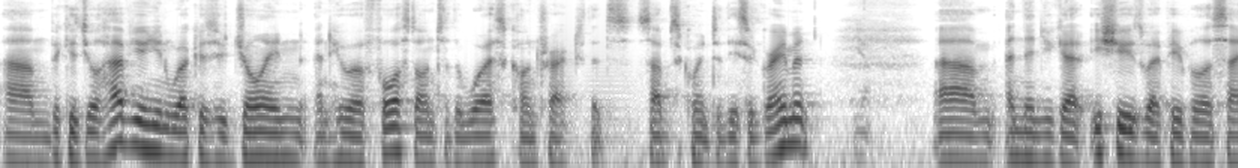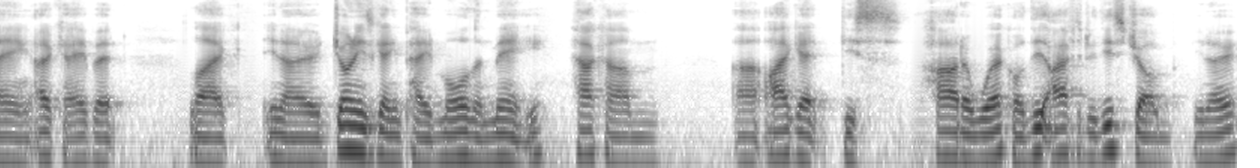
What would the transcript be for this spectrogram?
um, because you'll have union workers who join and who are forced onto the worst contract that's subsequent to this agreement. Um, and then you get issues where people are saying, okay, but like, you know, Johnny's getting paid more than me. How come uh, I get this harder work or th- I have to do this job, you know,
